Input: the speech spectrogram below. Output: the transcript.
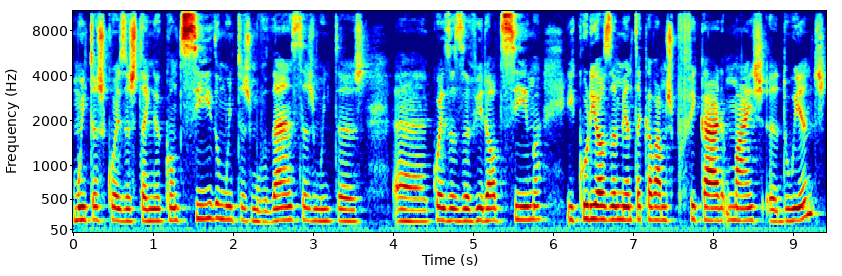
muitas coisas têm acontecido, muitas mudanças, muitas uh, coisas a vir ao de cima e curiosamente acabamos por ficar mais uh, doentes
